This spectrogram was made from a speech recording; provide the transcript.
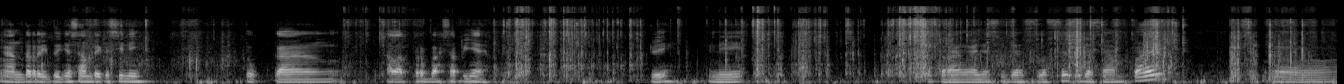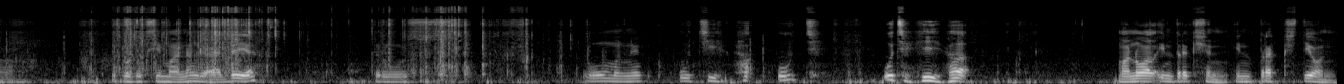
nganter itunya sampai ke sini. Tukang alat terbah sapinya. Oke ini keterangannya sudah selesai sudah sampai. Eh, produksi mana nggak ada ya. Terus oh mana? Uci ha uci uci hi ha. Manual interaction interaction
